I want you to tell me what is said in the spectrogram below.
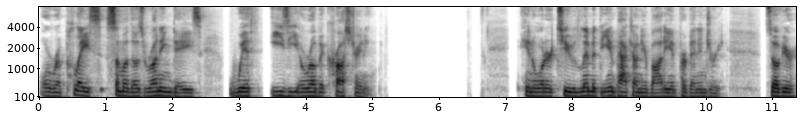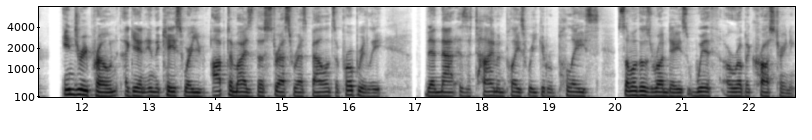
or replace some of those running days with easy aerobic cross training in order to limit the impact on your body and prevent injury. So if you're injury prone, again, in the case where you've optimized the stress rest balance appropriately, then that is a time and place where you could replace some of those run days with aerobic cross training.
